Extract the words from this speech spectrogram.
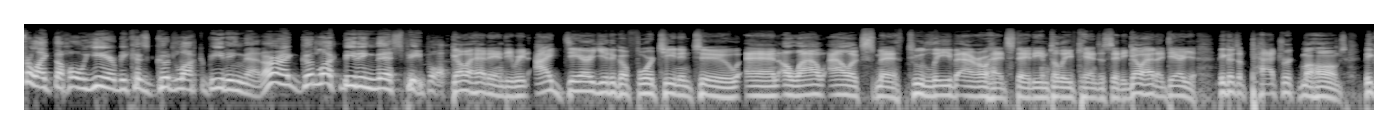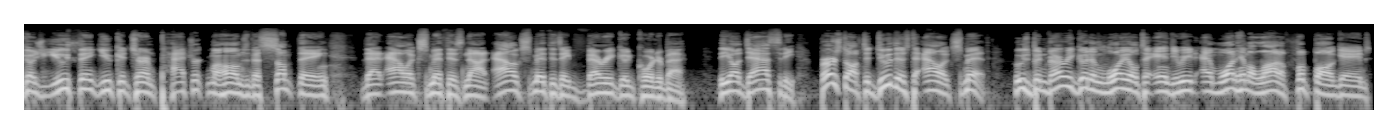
for like the whole year. Because good luck beating that. All right, good luck beating this, people. Go ahead, Andy Reid. I dare you to go 14 and 2 and allow Alex Smith to leave Arrowhead Stadium to leave Kansas City. Go ahead, I dare you. Because of Patrick Mahomes. Because you think you could turn Patrick Mahomes into something that Alex Smith is not. Alex Smith is a very good quarterback. The audacity, first off, to do this to Alex Smith, who's been very good and loyal to Andy Reid and won him a lot of football games.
